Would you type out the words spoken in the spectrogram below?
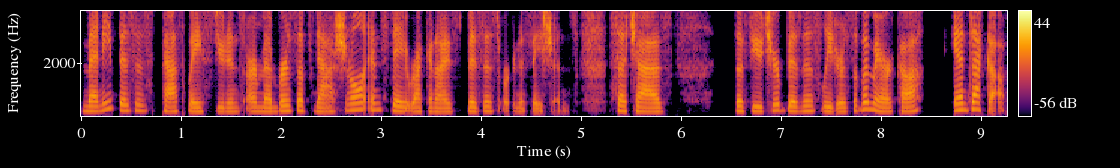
Many business pathway students are members of national and state recognized business organizations, such as the Future Business Leaders of America and DECA.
